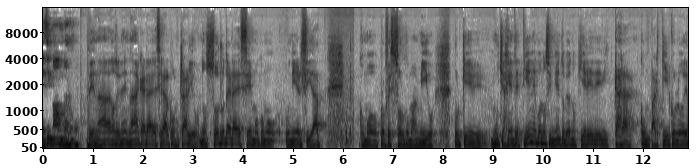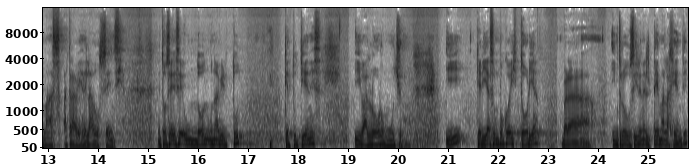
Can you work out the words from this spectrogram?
estimado Humberto. De nada, no tenés nada que agradecer. Al contrario, nosotros te agradecemos como universidad, como profesor, como amigo, porque mucha gente tiene conocimiento, pero no quiere dedicar a compartir con los demás a través de la docencia. Entonces, ese es un don, una virtud que tú tienes y valoro mucho. Y quería hacer un poco de historia para introducir en el tema a la gente.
